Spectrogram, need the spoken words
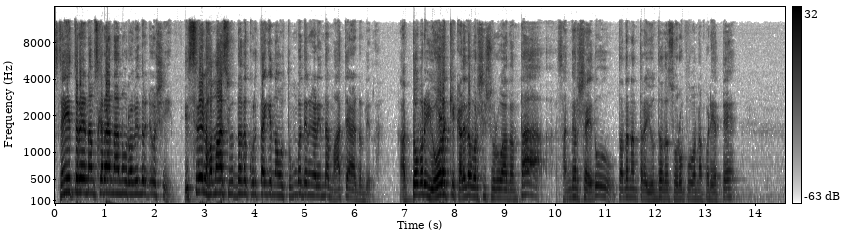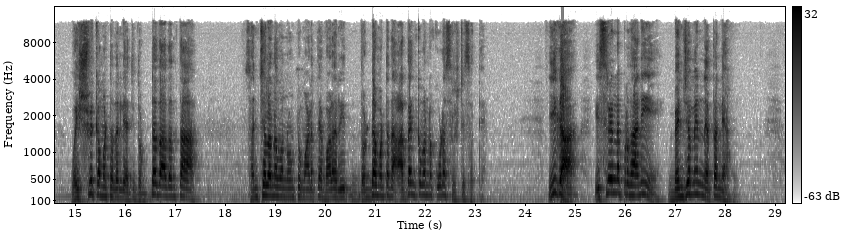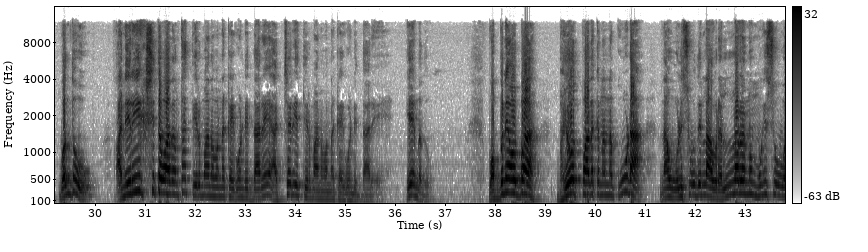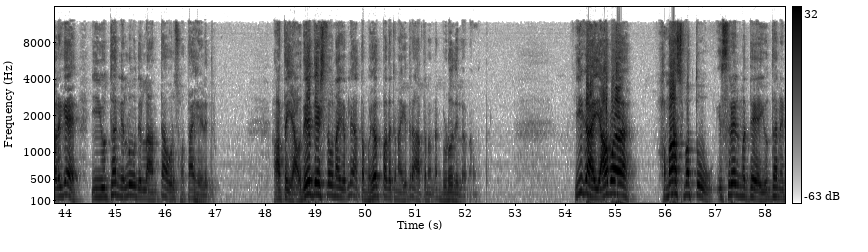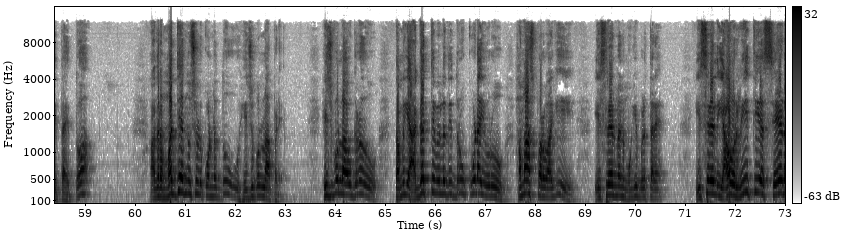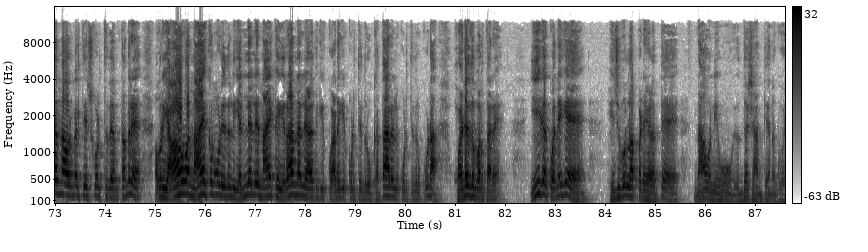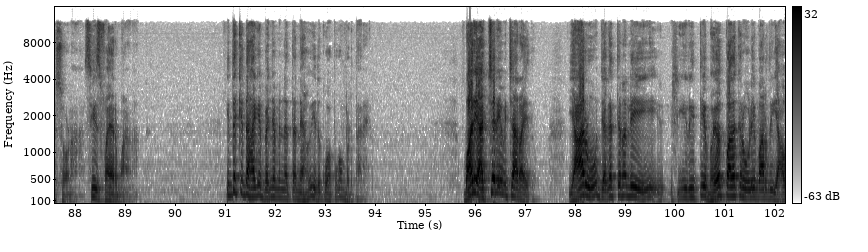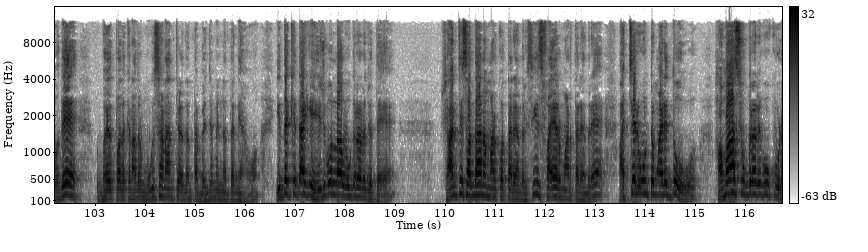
ಸ್ನೇಹಿತರೆ, ನಮಸ್ಕಾರ. ನಾನು ರವೀಂದ್ರ ಜೋಶಿ. ಇಸ್ರೇಲ್ ಹಮಾಸ್ ಯುದ್ಧದ ಕುರಿತಾಗಿ ನಾವು ತುಂಬ ದಿನಗಳಿಂದ ಮಾತೇ ಆಡಿರಲಿಲ್ಲ ಅಕ್ಟೋಬರ್ ಏಳಕ್ಕೆ ಕಳೆದ ವರ್ಷ ಶುರುವಾದಂಥ ಸಂಘರ್ಷ ಇದು. ತದನಂತರ ಯುದ್ಧದ ಸ್ವರೂಪವನ್ನು ಪಡೆಯುತ್ತೆ. ವೈಶ್ವಿಕ ಮಟ್ಟದಲ್ಲಿ ಅತಿ ದೊಡ್ಡದಾದಂಥ ಸಂಚಲನವನ್ನು ಉಂಟು ಮಾಡುತ್ತೆ. ಭಾಳ ರೀ, ದೊಡ್ಡ ಮಟ್ಟದ ಆತಂಕವನ್ನು ಕೂಡ ಸೃಷ್ಟಿಸುತ್ತೆ. ಈಗ ಇಸ್ರೇಲ್ನ ಪ್ರಧಾನಿ ಬೆಂಜಮಿನ್ ನೆತನ್ಯಾಹು ಒಂದು ಅನಿರೀಕ್ಷಿತವಾದಂಥ ತೀರ್ಮಾನವನ್ನು ಕೈಗೊಂಡಿದ್ದಾರೆ, ಅಚ್ಚರಿಯ ತೀರ್ಮಾನವನ್ನು ಕೈಗೊಂಡಿದ್ದಾರೆ. ಏನದು? ಒಬ್ಬನೇ ಒಬ್ಬ ಭಯೋತ್ಪಾದಕನನ್ನು ಕೂಡ ನಾವು ಉಳಿಸುವುದಿಲ್ಲ, ಅವರೆಲ್ಲರನ್ನು ಮುಗಿಸುವವರೆಗೆ ಈ ಯುದ್ಧ ನಿಲ್ಲುವುದಿಲ್ಲ ಅಂತ ಅವರು ಸ್ವತಃ ಹೇಳಿದರು. ಆತ ಯಾವುದೇ ದೇಶದವನಾಗಿರಲಿ, ಆತ ಭಯೋತ್ಪಾದಕನಾಗಿದ್ದರೆ ಆತನನ್ನು ಬಿಡೋದಿಲ್ಲ ನಾವು ಅಂತ. ಈಗ ಯಾವ ಹಮಾಸ್ ಮತ್ತು ಇಸ್ರೇಲ್ ಮಧ್ಯೆ ಯುದ್ಧ ನಡೀತಾ ಇತ್ತೋ ಅದರ ಮಧ್ಯೆ ನುಸುಳುಕೊಂಡದ್ದು ಹಿಜ್ಬುಲ್ಲಾ ಪಡೆ. ಹಿಜ್ಬುಲ್ಲಾ ಉಗ್ರರು ತಮಗೆ ಅಗತ್ಯವಿಲ್ಲದಿದ್ದರೂ ಕೂಡ ಇವರು ಹಮಾಸ್ ಪರವಾಗಿ ಇಸ್ರೇಲ್ ಮೇಲೆ ಮುಗಿಬೀಳ್ತಾರೆ ಇಸ್ರೇಲ್ ಯಾವ ರೀತಿಯ ಸೇಡನ್ನು ಅವ್ರ ಮೇಲೆ ತೀರಿಸ್ಕೊಳ್ತದೆ ಅಂತಂದರೆ, ಅವರು ಯಾವ ನಾಯಕ ನೋಡಿದಲ್ಲಿ ಎಲ್ಲೆಲ್ಲಿ ನಾಯಕ ಇರಾನ್ನಲ್ಲಿ ಅಡಗಿ ಅಡಗಿ ಕೊಡ್ತಿದ್ರು, ಕತಾರಲ್ಲಿ ಕೊಡ್ತಿದ್ರು ಕೂಡ ಹೊಡೆದು ಬರ್ತಾರೆ. ಈಗ ಕೊನೆಗೆ ಹಿಜ್ಬುಲ್ಲಾ ಪಡೆ ಹೇಳುತ್ತೆ, ನಾವು ನೀವು ಯುದ್ಧ ಶಾಂತಿಯನ್ನು ಘೋಷಿಸೋಣ, ಸೀಸ್ ಫೈರ್ ಮಾಡೋಣ. ಇದ್ದಕ್ಕಿದ್ದ ಹಾಗೆ ಬೆಂಜಮಿನ್ ನೆತನ್ಯಾಹು ಇದಕ್ಕೂ ಒಪ್ಕೊಂಡ್ಬಿಡ್ತಾರೆ. ಭಾರಿ ಅಚ್ಚರಿಯ ವಿಚಾರ ಇದು. ಯಾರು ಜಗತ್ತಿನಲ್ಲಿ ಈ ರೀತಿಯ ಭಯೋತ್ಪಾದಕರು ಉಳಿಬಾರ್ದು, ಯಾವುದೇ ಭಯೋತ್ಪಾದಕನಾದರೂ ಮುಗಿಸೋಣ ಅಂತ ಹೇಳಿದಂಥ ಬೆಂಜಮಿನ್ ನೆತನ್ಯಾಹು ಇದ್ದಕ್ಕಿದ್ದಾಗಿ ಹಿಜ್ಬುಲ್ಲಾ ಉಗ್ರರ ಜೊತೆ ಶಾಂತಿ ಸಂಧಾನ ಮಾಡ್ಕೋತಾರೆ ಅಂದರೆ, ಸೀಸ್ ಫೈರ್ ಮಾಡ್ತಾರೆ ಅಂದರೆ ಅಚ್ಚರಿ ಉಂಟು ಮಾಡಿದ್ದು ಹಮಾಸ್ ಉಗ್ರರಿಗೂ ಕೂಡ.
